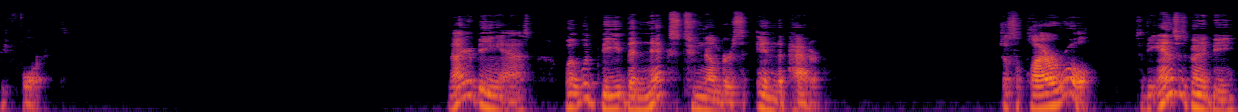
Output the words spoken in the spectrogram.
before it. Now you're being asked what would be the next two numbers in the pattern. Just apply our rule. So the answer is going to be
